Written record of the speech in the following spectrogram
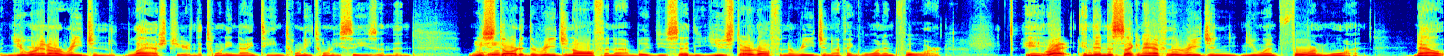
you were in our region last year in the 2019 2020 season, and we mm-hmm. started the region off, and I believe you said you started off in the region, I think one and four. And, right. And then the second half of the region, you went four and one. Now,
